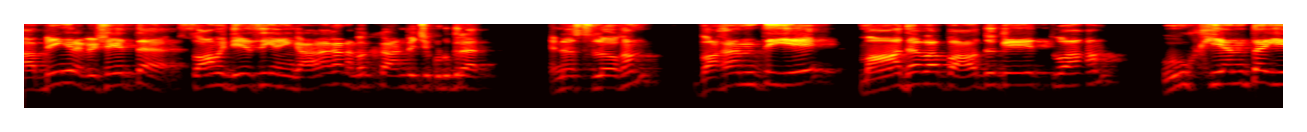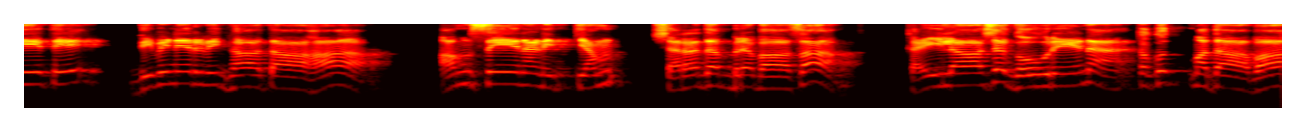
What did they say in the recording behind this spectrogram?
அப்படிங்கிற விஷயத்த சுவாமி தேசிகன் இங்க அழகா நமக்கு காண்பிச்சு கொடுக்குறார். என்ன ஸ்லோகம்? வகந்தியே மாதவ பாதுகே துவாம் ஊஹ்யந்த ஏதே திவிநிர்விகாதாக அம்சேன நித்யம் சரதபிரபாசா கைலாச கௌரேன ககுத்மதாவா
